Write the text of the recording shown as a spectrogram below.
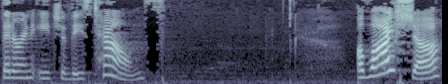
that are in each of these towns. Elisha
